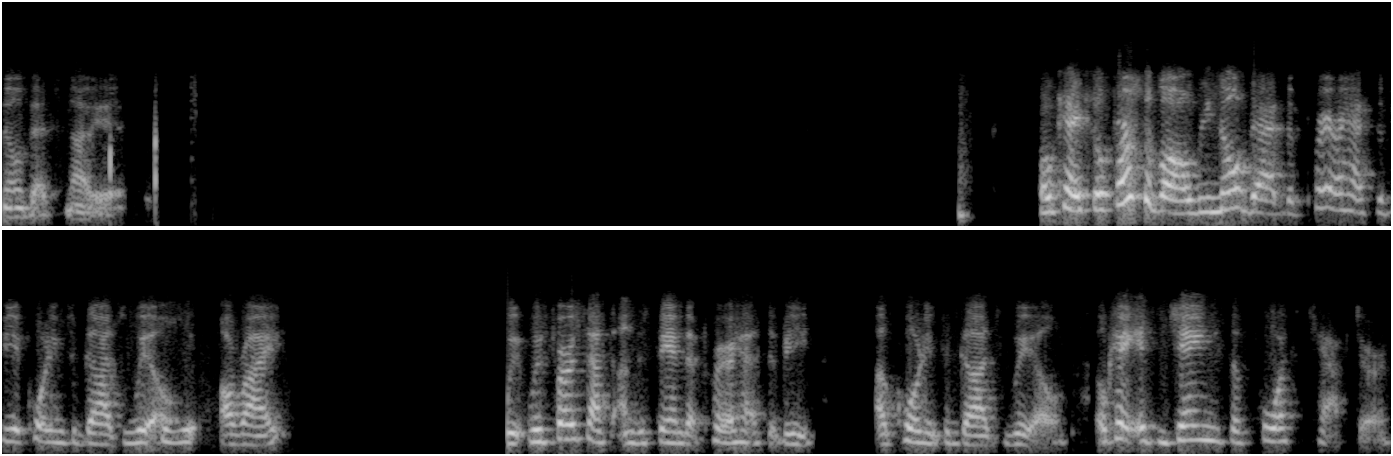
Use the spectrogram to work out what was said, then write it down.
No, that's not it. Okay, so first of all, we know that the prayer has to be according to God's will, mm-hmm. all right? We, we first have to understand that prayer has to be according to God's will. Okay, it's James, the fourth chapter.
